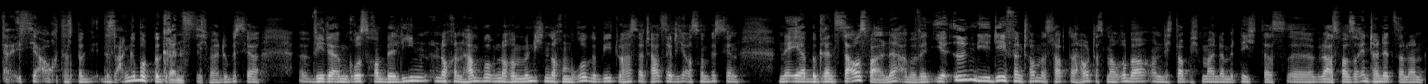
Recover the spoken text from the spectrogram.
da ist ja auch das, das Angebot begrenzt. Ich meine, du bist ja weder im Großraum Berlin, noch in Hamburg, noch in München, noch im Ruhrgebiet. Du hast ja tatsächlich auch so ein bisschen eine eher begrenzte Auswahl, ne? Aber wenn ihr irgendeine Idee für einen Thomas habt, dann haut das mal rüber. Und ich glaube, ich meine damit nicht das äh, Glasfaser-Internet, sondern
